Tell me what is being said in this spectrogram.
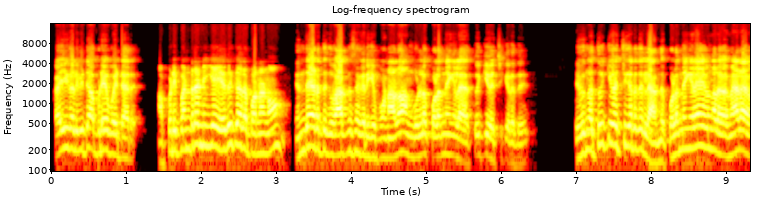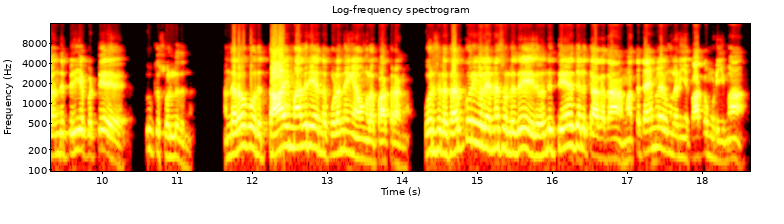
கை கழுவிட்டு அப்படியே போயிட்டாரு. அப்படி பண்ற நீங்க எதுக்கு அதை பண்ணணும்? எந்த இடத்துக்கு வாக்கு சேகரிக்க போனாலும் அங்குள்ள குழந்தைங்களை தூக்கி வச்சுக்கிறது. இவங்க தூக்கி வச்சுக்கிறது இல்ல. அந்த குழந்தைங்களே இவங்கள மேல வந்து பிரியப்பட்டு தூக்க சொல்லுதுங்க. அந்த அளவுக்கு ஒரு தாய் மாதிரி அந்த குழந்தைங்க அவங்கள பாக்குறாங்க. ஒரு சில தற்கொலைகள் என்ன சொல்லுது? இது வந்து தேர்தலுக்காக தான். மற்ற டைம்ல இவங்களை நீங்க பார்க்க முடியுமா?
